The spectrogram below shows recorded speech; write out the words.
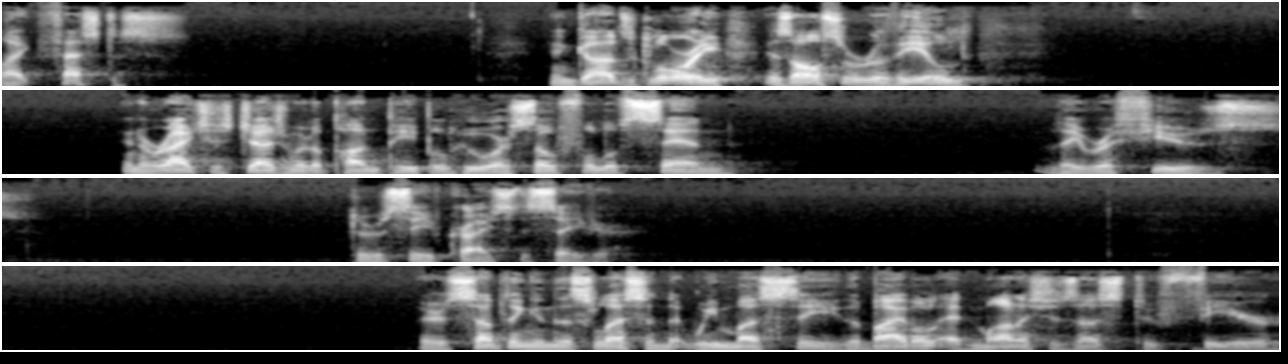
like Festus. And God's glory is also revealed in a righteous judgment upon people who are so full of sin they refuse to receive Christ as Savior. There's something in this lesson that we must see. The Bible admonishes us to fear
